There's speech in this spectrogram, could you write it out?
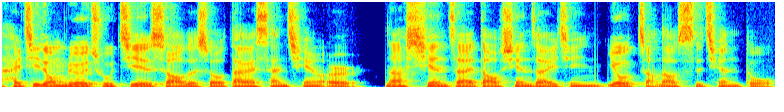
还记得我们六月初介绍的时候，大概三千二。那现在到现在已经又涨到四千多，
